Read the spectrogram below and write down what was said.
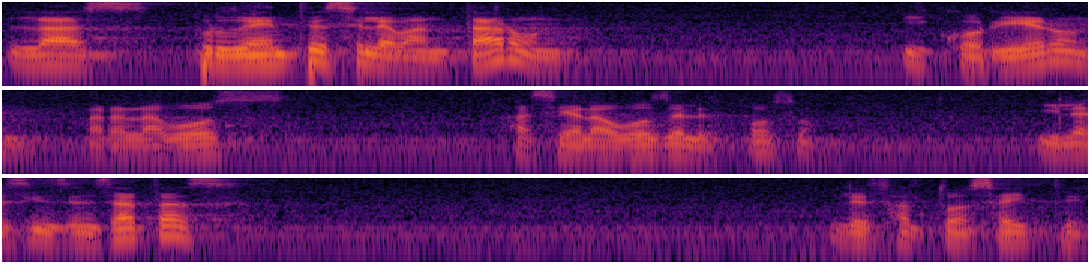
las prudentes se levantaron y corrieron para la voz, hacia la voz del esposo. Y las insensatas les faltó aceite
